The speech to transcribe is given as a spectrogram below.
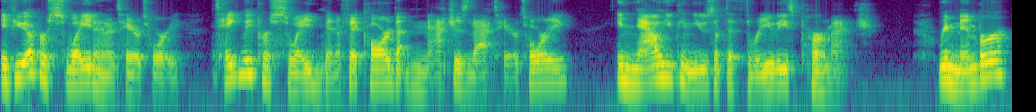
If you have Persuade in a territory, take the Persuade benefit card that matches that territory, and now you can use up to three of these per match. Remember,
